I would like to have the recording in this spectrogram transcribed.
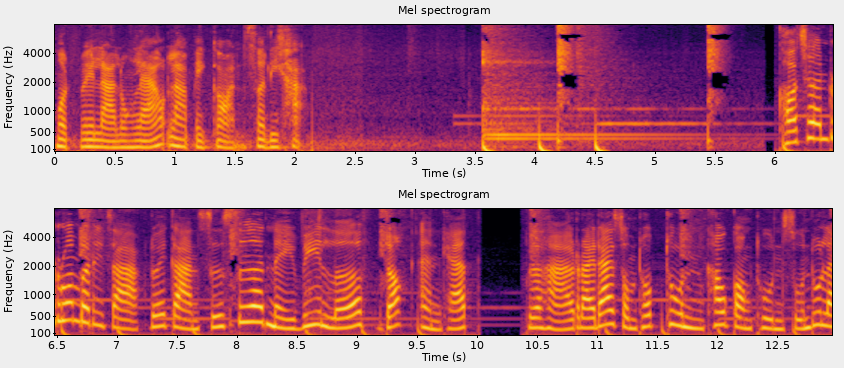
หมดเวลาลงแล้วลาไปก่อน สวัสดีค่ะ ขอเชิญร่วมบริจาคด้วยการซื้อเสื้อ Navy Love Dog and Cat เพื่อหารายได้สมทบทุนเข้ากองทุนศูนย์ดูแล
